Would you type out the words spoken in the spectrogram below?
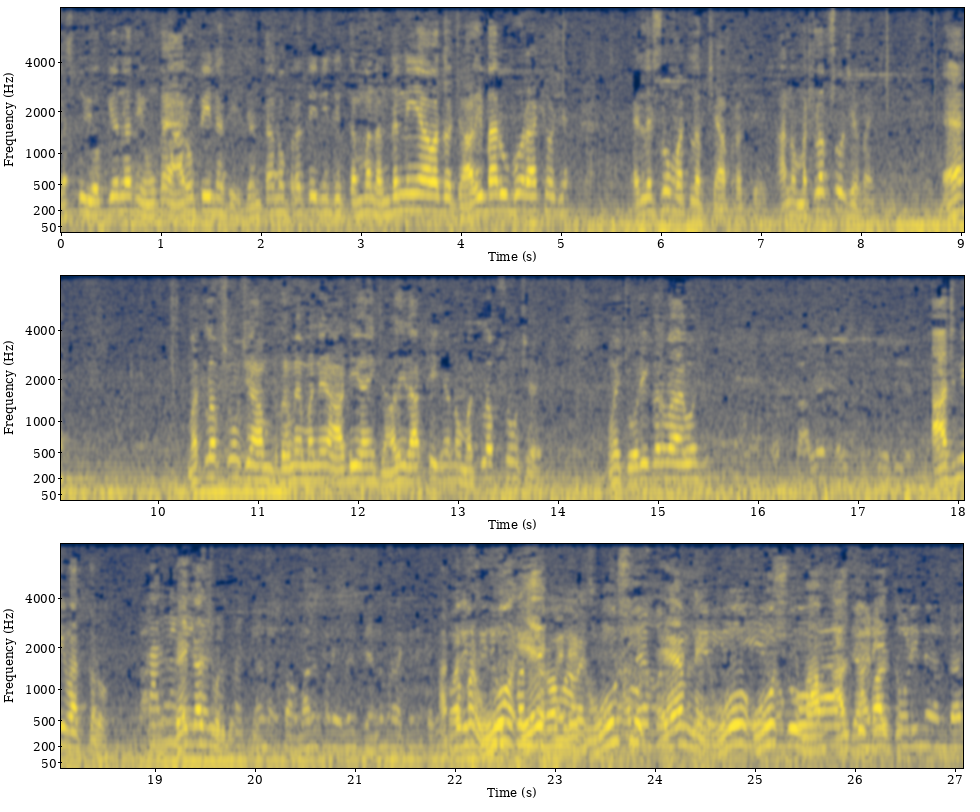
વસ્તુ યોગ્ય નથી. હું કઈ આરોપી નથી. જનતાનો પ્રતિનિધિ. તમને અંદર નહીં આવવા દો. જાળી બાર ઊભો રાખ્યો છે. એટલે શું મતલબ છે આ પ્રત્યે? આનો મતલબ શું છે ભાઈ? હે? મતલબ શું છે આમ? તમે મને આડી અહીં જાળી રાખી છે. એનો મતલબ શું છે? હું ચોરી કરવા આવ્યો છું? આજની વાત કરો. ગઈકાલ છોડી દો. પણ હું એક મિનિટ હું શું એમ નહીં હું હું શું આમ આલતુ પાલતુ અંદર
